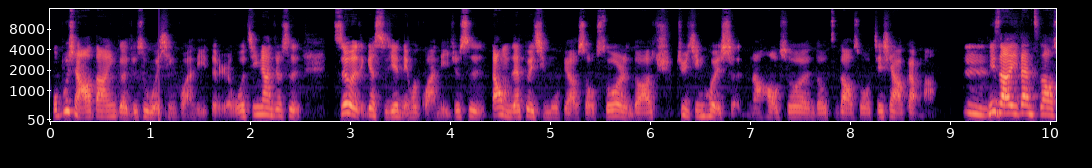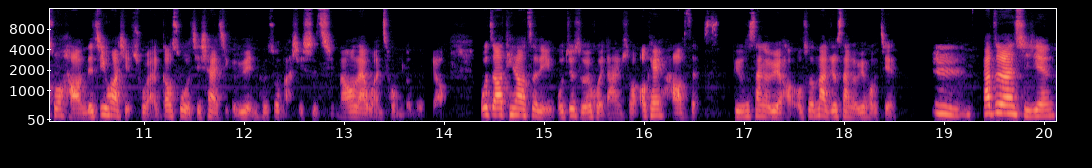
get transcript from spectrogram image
我不想要当一个就是微型管理的人，我尽量就是只有一个时间点会管理，就是当我们在对齐目标的时候，所有人都要去聚精会神，然后所有人都知道说接下来要干嘛。嗯，你只要一旦知道说好，你的计划写出来，告诉我接下来几个月你会做哪些事情，然后来完成我们的目标。我只要听到这里，我就只会回答你说 OK 好，比如说三个月好，我说那就三个月后见。嗯，那这段时间，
